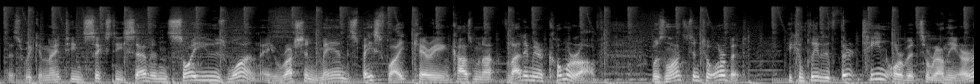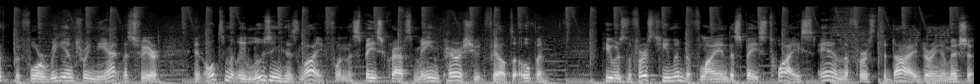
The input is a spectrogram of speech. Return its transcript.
This week in 1967, Soyuz 1, a Russian manned spaceflight carrying cosmonaut Vladimir Komarov, was launched into orbit. He completed 13 orbits around the Earth before re entering the atmosphere and ultimately losing his life when the spacecraft's main parachute failed to open. He was the first human to fly into space twice and the first to die during a mission.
